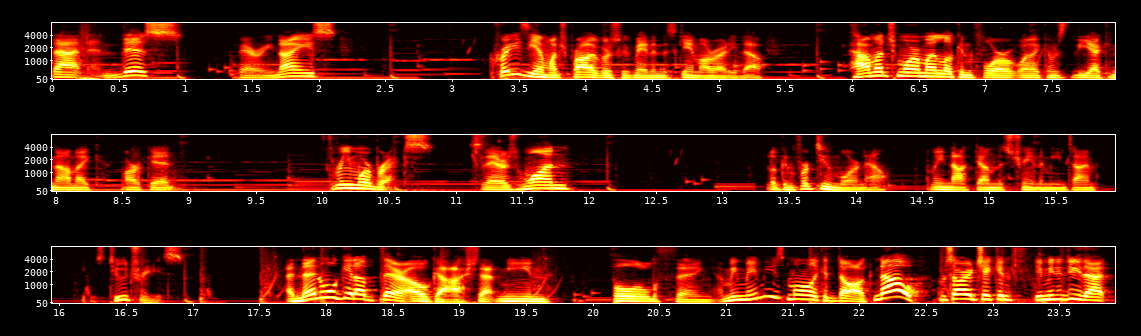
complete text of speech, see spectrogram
that and this, very nice. Crazy how much progress we've made in this game already though. How much more am I looking for when it comes to the economic market? Three more bricks. So there's one. Looking for two more now. Let me knock down this tree in the meantime. These two trees. And then we'll get up there. Oh gosh, that mean bold thing. I mean, maybe he's more like a dog. No, I'm sorry, chicken. Didn't mean to do that.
